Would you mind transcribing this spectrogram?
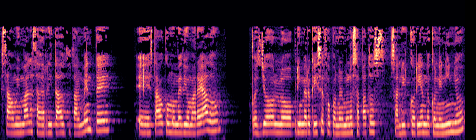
estaba muy mal, estaba irritado totalmente, eh, estaba como medio mareado. Pues yo lo primero que hice fue ponerme los zapatos, salir corriendo con el niño,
